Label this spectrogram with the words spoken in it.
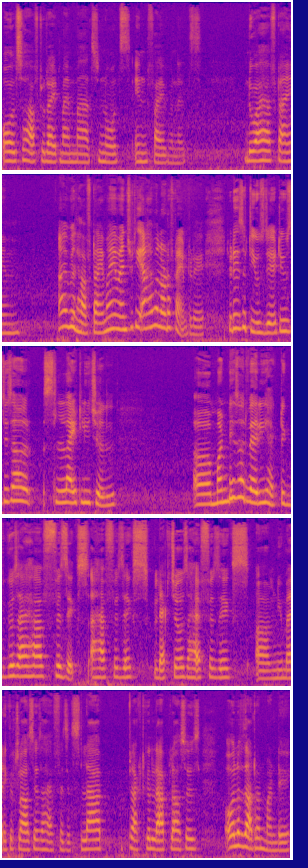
also have to write my maths notes in 5 minutes. Do I have time? I will have time. I eventually I have a lot of time today. Today is a Tuesday. Tuesdays are slightly chill. Uh, Mondays are very hectic because I have physics. I have physics lectures. I have physics um, numerical classes. I have physics lab, practical lab classes. All of that on Monday.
